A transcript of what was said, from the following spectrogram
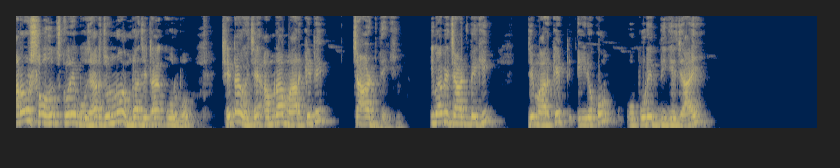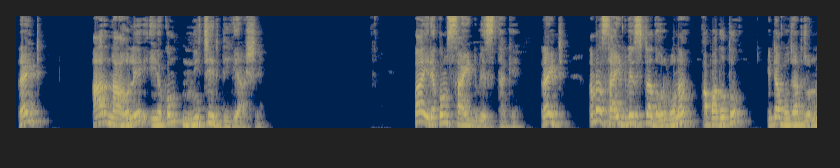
আরও সহজ করে বোঝার জন্য আমরা যেটা করব, সেটা হয়েছে আমরা মার্কেটে চার্ট দেখি। কীভাবে চার্ট দেখি? যে মার্কেট এইরকম ওপরের দিকে যায় রাইট আর না হলে এরকম নিচের দিকে আসে। বা এরকম সাইড বেস থাকে রাইট আমরা সাইড বেসটা ধরবো না, আপাতত এটা বোঝার জন্য।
